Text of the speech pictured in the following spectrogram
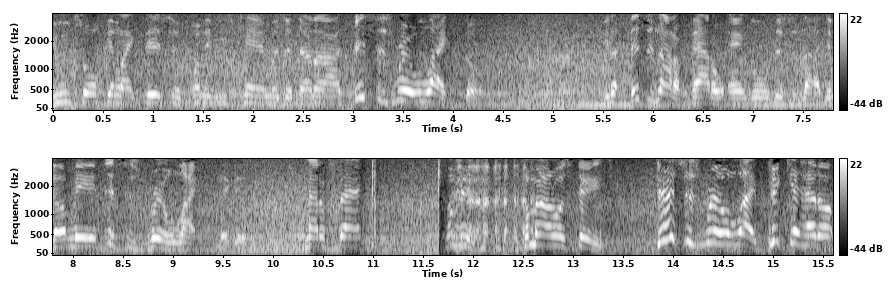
You talking like this in front of these cameras and da da da. This is real life though. You know, this is not a battle angle. This is not, you know what I mean? This is real life, nigga. Matter of fact, come here. come out on stage. This is real life. Pick your head up.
